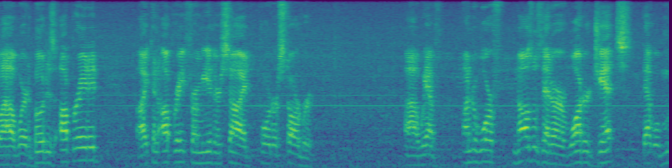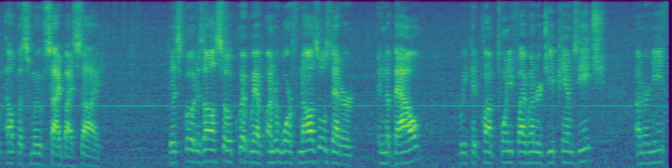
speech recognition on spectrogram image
uh, where the boat is operated. I can operate from either side, port or starboard. Uh, we have under wharf nozzles that are water jets that will help us move side by side. This boat is also equipped, we have under wharf nozzles that are in the bow. We could pump 2,500 GPMs each. Underneath,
